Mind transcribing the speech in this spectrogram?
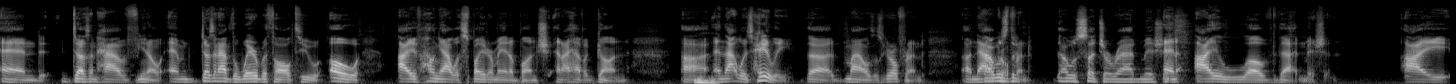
and doesn't have you know M doesn't have the wherewithal to oh I've hung out with Spider Man a bunch and I have a gun, uh, and that was Haley, uh, Miles' girlfriend, uh, now Mm-hmm. that was girlfriend, the that was such a rad mission. and I loved that mission. I,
